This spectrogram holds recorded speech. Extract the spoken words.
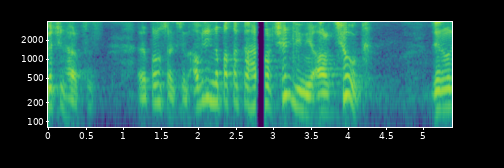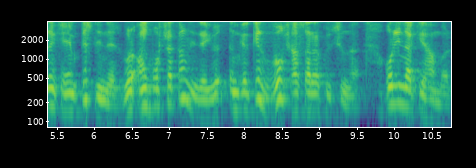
վերջին հարցս։ Պարոն Սարգսյան, ավելի նպատակահարմար չէր լինի արդյոք ձեր օրենքը այնպես լիներ, որ ամբողջական լիներ եւ ընդգրկեր ողջ հասարակությունը։ Օրինակի համար,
